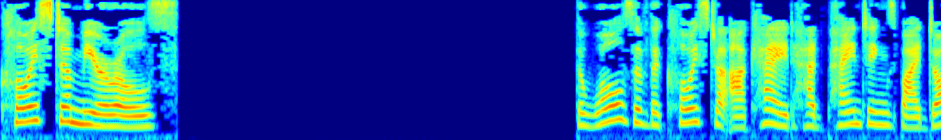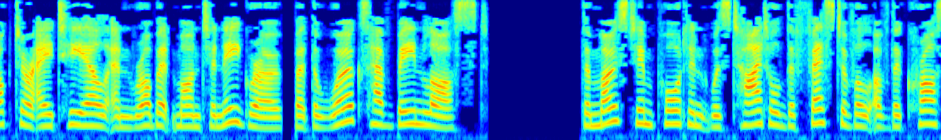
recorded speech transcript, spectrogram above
Cloister murals. The walls of the cloister arcade had paintings by Dr. Atl and Robert Montenegro, but the works have been lost. The most important was titled The Festival of the Cross,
